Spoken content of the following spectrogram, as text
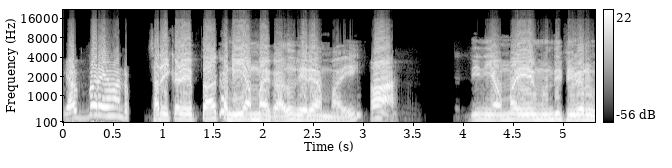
ఎవ్వరు ఏమంటారు? సరే ఇక్కడ చెప్తా కానీ ఈ అమ్మాయి కాదు వేరే అమ్మాయి. దీని అమ్మాయి ఏముంది ఫిగరు?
